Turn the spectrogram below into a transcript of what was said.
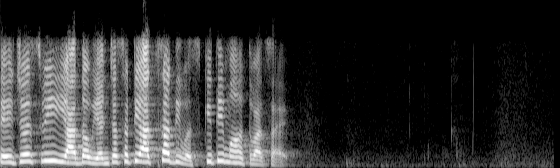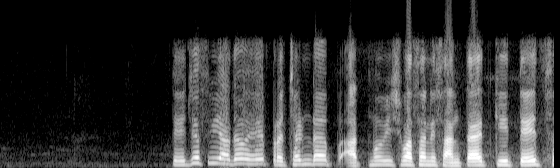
तेजस्वी यादव यांच्यासाठी आजचा दिवस किती महत्त्वाचा आहे? तेजस्वी यादव हे प्रचंड आत्मविश्वासाने सांगतायत की तेच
